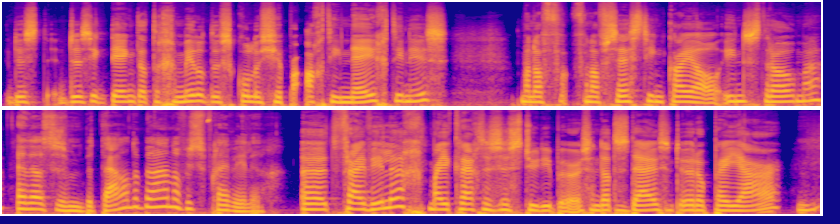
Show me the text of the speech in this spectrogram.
dus, dus ik denk dat de gemiddelde scholarship er 18, 19 is. Maar vanaf, vanaf 16 kan je al instromen. En dat is een betaalde baan of is het vrijwillig? Uh, het vrijwillig, maar je krijgt dus een studiebeurs. En dat is 1000 euro per jaar. Mm.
